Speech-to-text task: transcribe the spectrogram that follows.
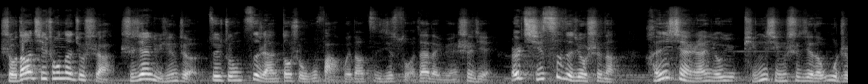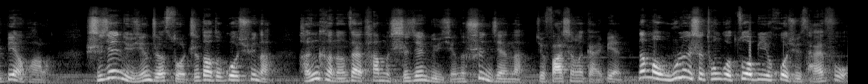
首当其冲的就是啊，时间旅行者最终自然都是无法回到自己所在的原世界。而其次的就是呢，很显然，由于平行世界的物质变化了，时间旅行者所知道的过去呢。很可能在他们时间旅行的瞬间呢，就发生了改变。那么，无论是通过作弊获取财富，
